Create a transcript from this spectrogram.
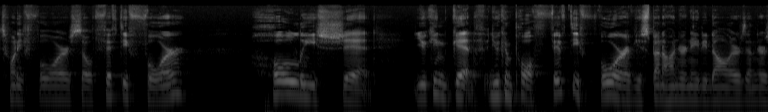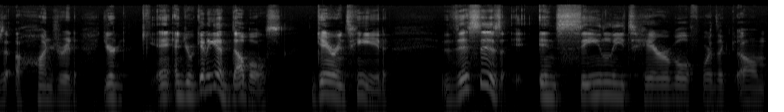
24, so 54. Holy shit. You can get you can pull 54 if you spend $180 and there's a 100. You're and you're going to get doubles guaranteed. This is insanely terrible for the um,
